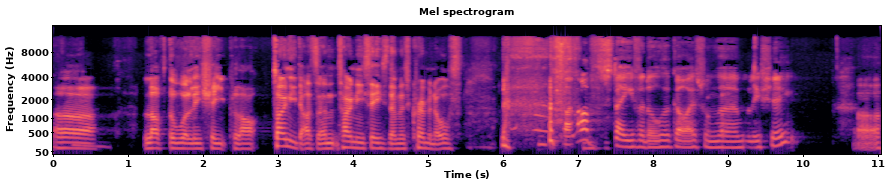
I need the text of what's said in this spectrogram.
love the woolly sheep lot. Tony doesn't. Tony sees them as criminals. I love Steve and all the guys from the Woolly Sheep. Uh, Uh,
